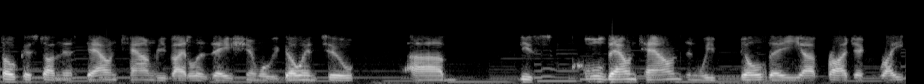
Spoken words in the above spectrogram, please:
focused on this downtown revitalization where we go into um, these cool downtowns and we build a uh, project right,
